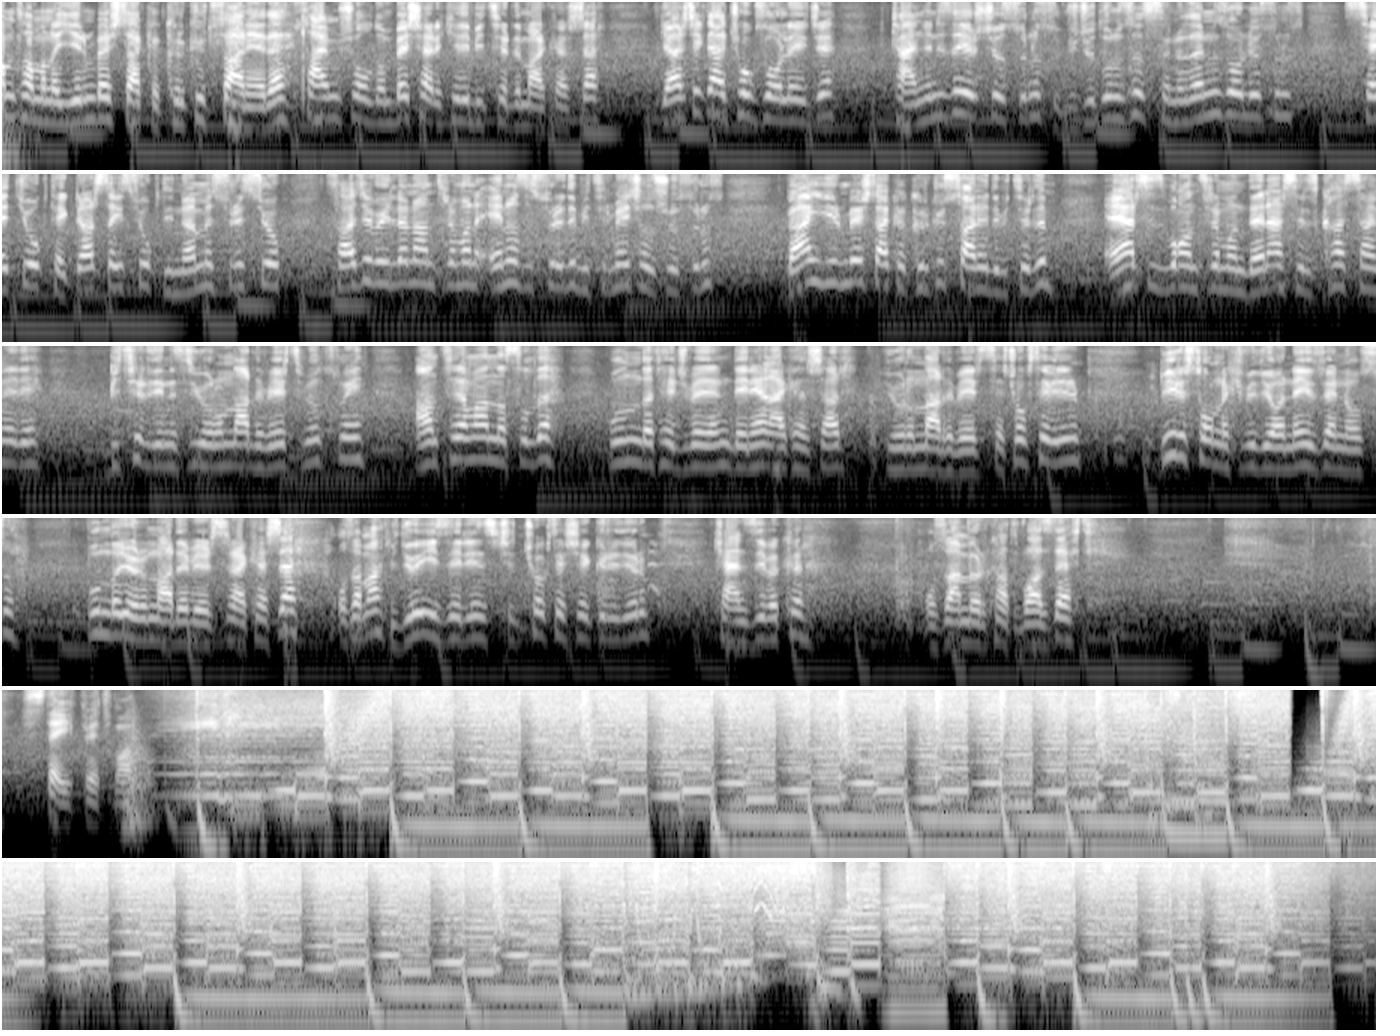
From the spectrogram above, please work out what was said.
Tamına 25 dakika 43 saniyede saymış olduğum 5 hareketi bitirdim arkadaşlar. Gerçekten çok zorlayıcı. Kendinizle yarışıyorsunuz, vücudunuzun sınırlarını zorluyorsunuz. Set yok, tekrar sayısı yok, dinlenme süresi yok. Sadece verilen antrenmanı en hızlı sürede bitirmeye çalışıyorsunuz. Ben 25 dakika 43 saniyede bitirdim. Eğer siz bu antrenmanı denerseniz kaç saniyede bitirdiğinizi yorumlarda belirtmeyi unutmayın. Antrenman nasıldı? Bunun da tecrübelerini deneyen arkadaşlar yorumlarda belirtse çok sevinirim. Bir sonraki video ne üzerine olsun? Bunu da yorumlarda belirtin arkadaşlar. O zaman videoyu izlediğiniz için çok teşekkür ediyorum. Kendinize iyi bakın. Ozan Workout was left. Stay fit man.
